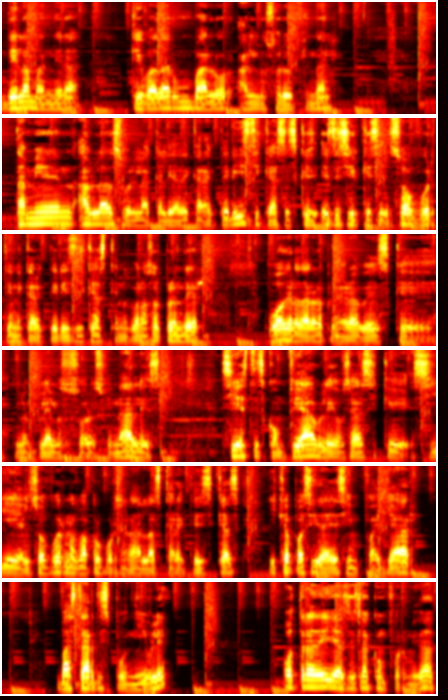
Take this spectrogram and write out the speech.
de la manera que va a dar un valor al usuario final. También habla sobre la calidad de características, es, decir, que si el software tiene características que nos van a sorprender o agradar a la primera vez que lo emplean los usuarios finales. Si este es confiable, o sea, si el software nos va a proporcionar las características y capacidades sin fallar va a estar disponible. Otra de ellas es la conformidad.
